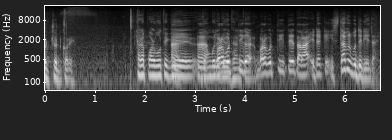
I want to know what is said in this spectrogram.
অর্জন করে। তারা পর্বতে গিয়ে হ্যাঁ, ধ্যান পরবর্তী পরবর্তীতে তারা এটাকে ইসলামের মধ্যে নিয়ে যায়।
